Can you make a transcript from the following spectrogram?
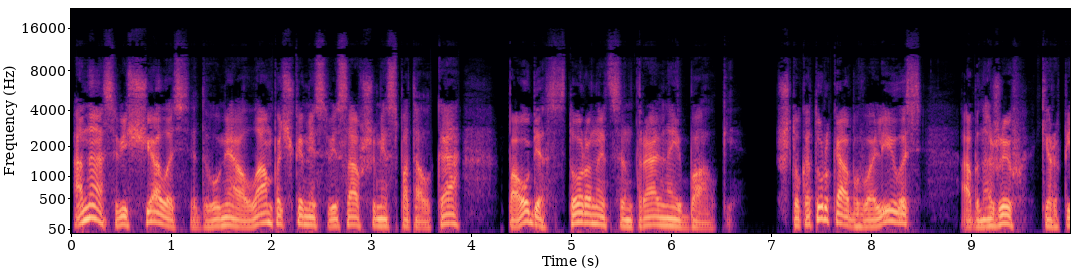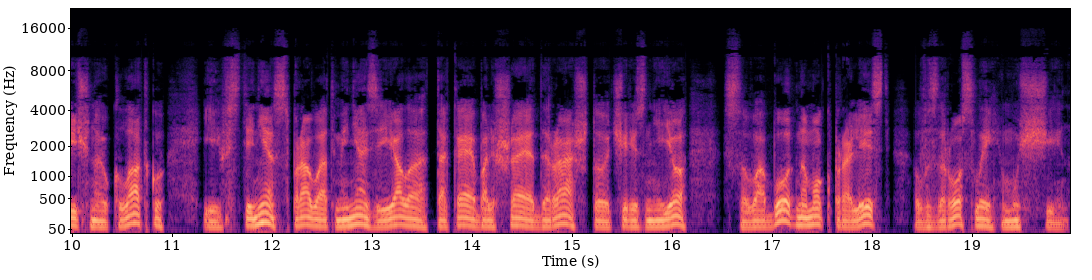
Она освещалась двумя лампочками, свисавшими с потолка по обе стороны центральной балки. Штукатурка обвалилась, обнажив кирпичную кладку, и в стене справа от меня зияла такая большая дыра, что через нее свободно мог пролезть взрослый мужчина.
